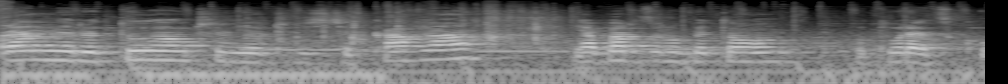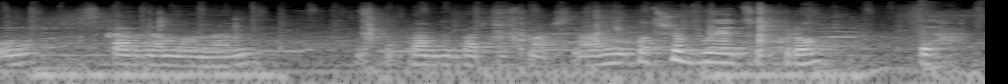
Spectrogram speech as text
Ranny rytuał, czyli oczywiście kawa. Ja bardzo lubię tą po turecku z kardamonem. Jest naprawdę bardzo smaczna. Nie potrzebuje cukru. Pycha.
